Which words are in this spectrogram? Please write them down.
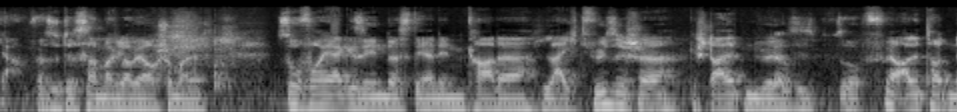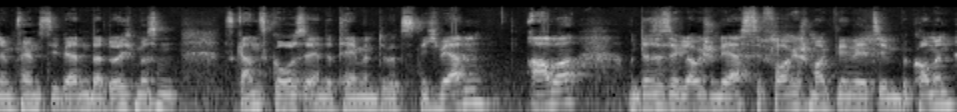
Ja, also das haben wir, glaube ich, auch schon mal so vorhergesehen, dass der den Kader leicht physischer gestalten will. Ja. Also so für alle Tottenham-Fans, die werden da durch müssen. Das ganz große Entertainment wird es nicht werden. Aber, und das ist ja, glaube ich, schon der erste Vorgeschmack, den wir jetzt eben bekommen,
